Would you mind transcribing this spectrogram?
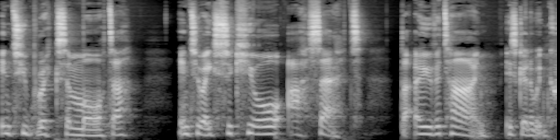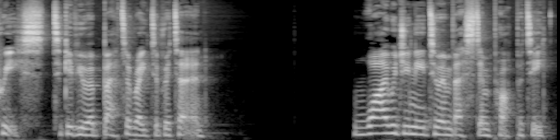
into bricks and mortar, into a secure asset that over time is going to increase to give you a better rate of return. Why would you need to invest in property?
